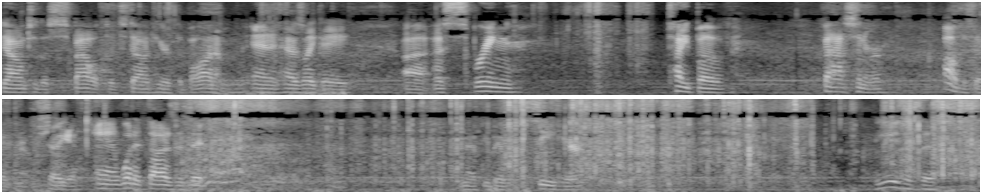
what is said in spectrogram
down to the spout that's down here at the bottom. And it has like a, uh, a spring type of fastener. I'll just open it and show you. And what it does is it I don't know if you'll be able to see here. It uses this,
